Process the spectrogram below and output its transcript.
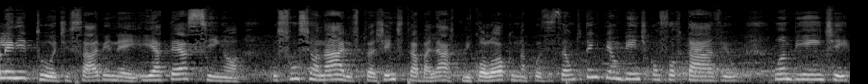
Plenitude, sabe, Ney? E até assim, ó, os funcionários, para a gente trabalhar, me coloco na posição, tu tem que ter um ambiente confortável, um ambiente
